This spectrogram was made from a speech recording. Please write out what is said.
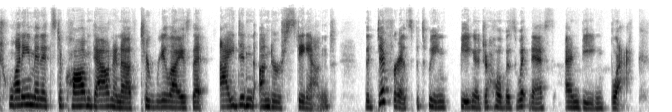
20 minutes to calm down enough to realize that I didn't understand the difference between being a Jehovah's Witness and being black.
